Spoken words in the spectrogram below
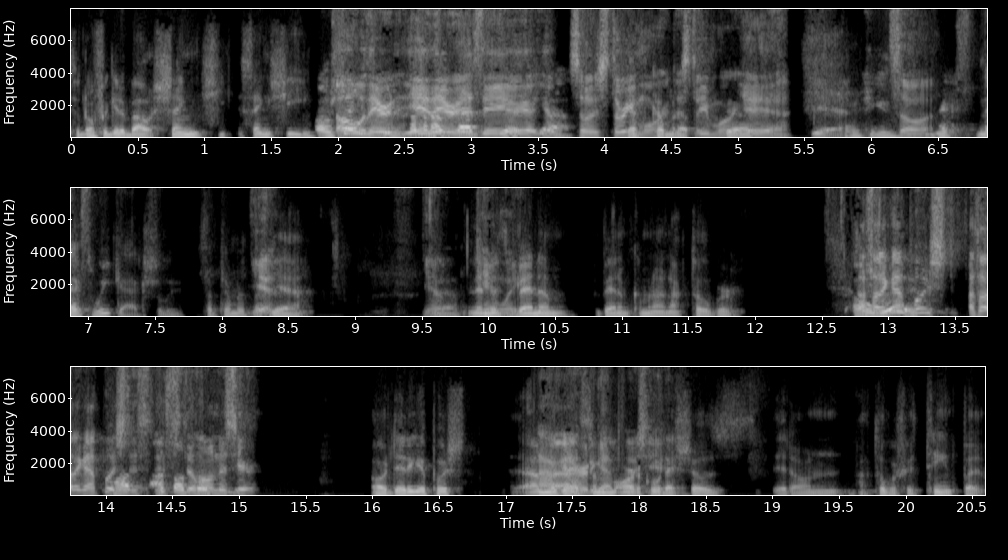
So don't forget about Shang Chi. Shang Chi. Oh, oh there, yeah, there is. Yeah, yeah, yeah, So it's three That's more. There's three more. Yeah, yeah, yeah. So next next week actually, September 3rd. Yeah, yeah. yeah. And then there's wait. Venom. Venom coming out in October. Oh, I thought really? it got pushed. I thought it got pushed. It's, it's still on this year. Oh, did it get pushed? I'm I- looking I at heard some got pushed, article that shows it on October 15th, but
